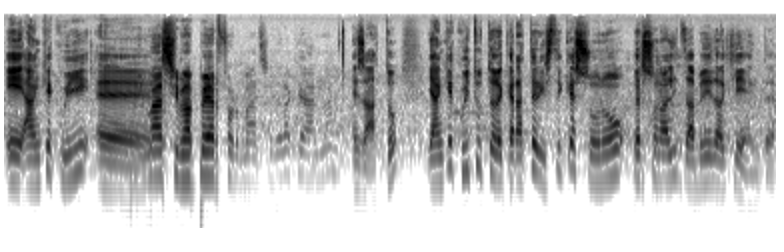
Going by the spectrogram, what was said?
e anche qui... Eh, massima performance della canna. Esatto, e anche qui tutte le caratteristiche sono personalizzabili dal cliente.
